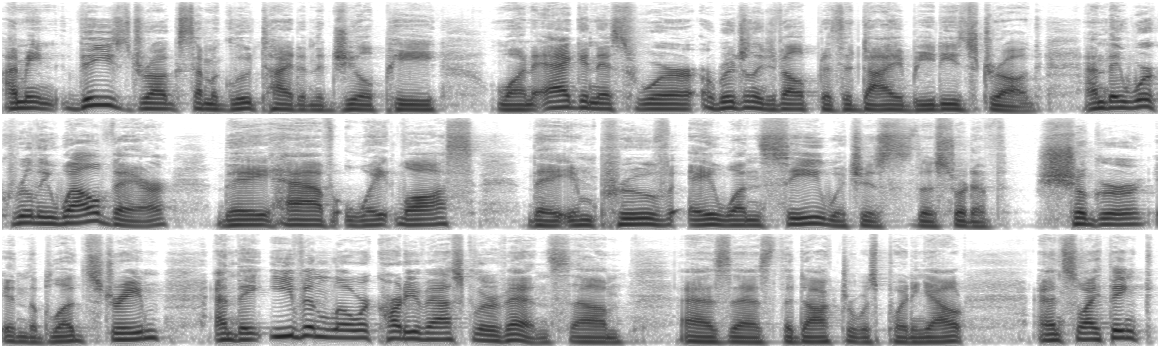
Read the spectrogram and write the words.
I mean, these drugs, semaglutide and the GLP 1 agonists, were originally developed as a diabetes drug, and they work really well there. They have weight loss, they improve A1C, which is the sort of sugar in the bloodstream, and they even lower cardiovascular events, um, as, as the doctor was pointing out. And so I think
